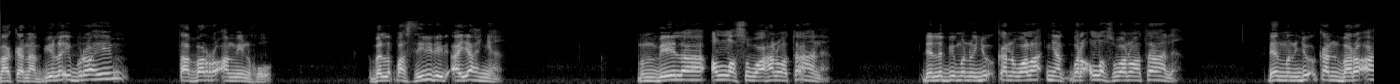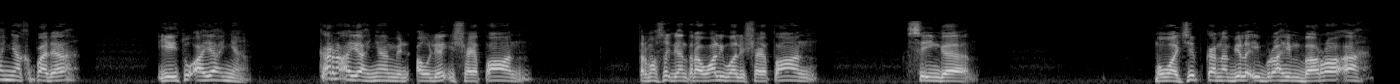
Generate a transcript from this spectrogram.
maka Nabiullah Ibrahim tabarra'a minhu. Berlepas diri dari ayahnya, membela Allah Subhanahu wa taala. Dan lebih menunjukkan walaknya kepada Allah Subhanahu wa taala. Dan menunjukkan baraahnya kepada yaitu ayahnya. Karena ayahnya min awliya syaitan. Termasuk di antara wali-wali syaitan. Sehingga mewajibkan Nabi Ibrahim baraah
